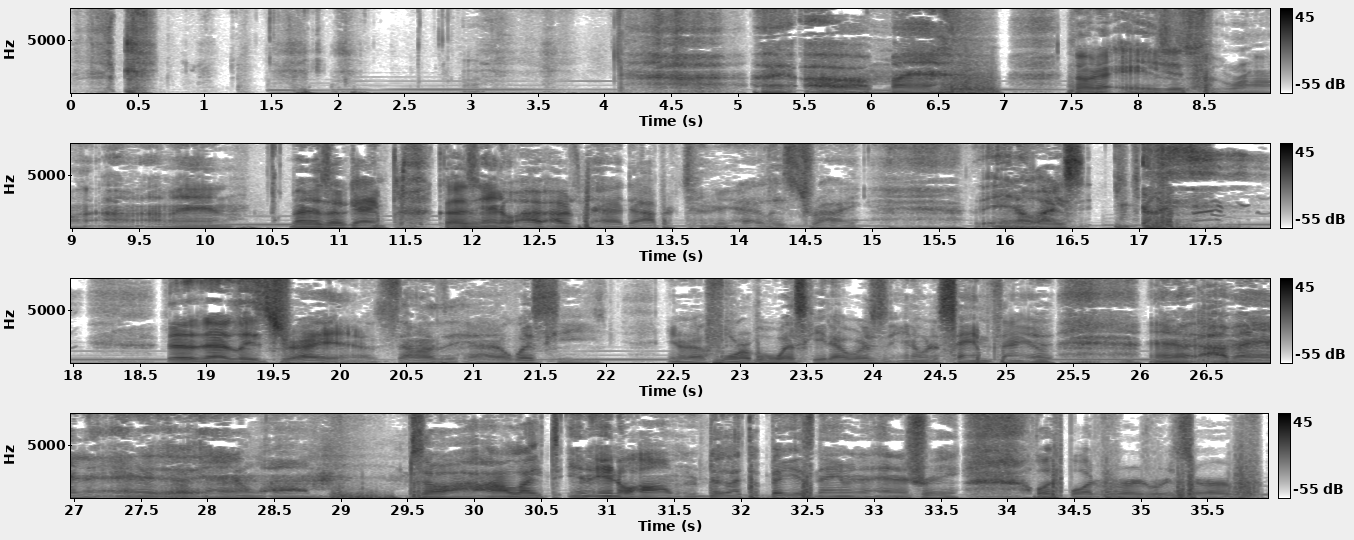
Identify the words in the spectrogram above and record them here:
I, oh man, so the age is wrong. I, mean, but it's okay, cause you know I, have had the opportunity to at least try, you know, like at least try you know, some of the uh, whiskey you know, the affordable whiskey that was, you know, the same thing. And I mean, you know, um, so I, I liked, you know, um, like the biggest name in the industry was Woodford Reserve.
